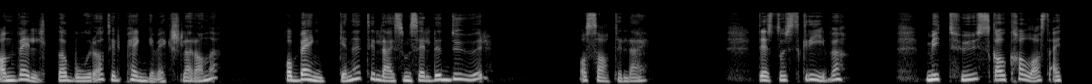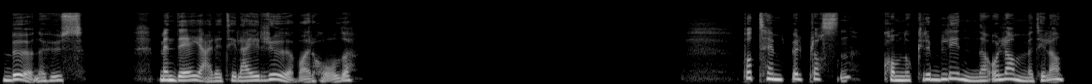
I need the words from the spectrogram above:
Han velta borda til pengevekslerne og benkene til dei som selgde duer, og sa til dei, Det står skrive, Mitt hus skal kallast eit bønehus, men det gjør det til ei røvarhåle. På tempelplassen kom nokre blinde og lamme til han,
